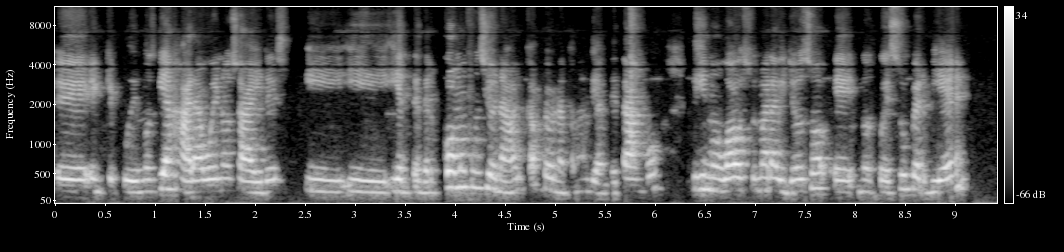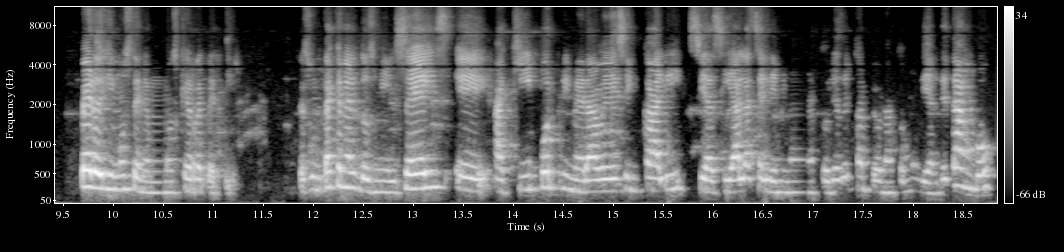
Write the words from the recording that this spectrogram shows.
eh, en que pudimos viajar a Buenos Aires y, entender cómo funcionaba el Campeonato Mundial de Tango. Dijimos, wow, esto es maravilloso, eh, nos fue súper bien, pero dijimos, tenemos que repetir. Resulta que en el 2006, aquí por primera vez en Cali, se hacía las eliminatorias del Campeonato Mundial de Tango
